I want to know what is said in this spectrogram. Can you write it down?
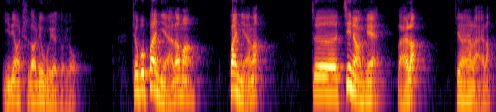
一定要吃到六个月左右。这不半年了吗？半年了，这近两天来了，近两天来了。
